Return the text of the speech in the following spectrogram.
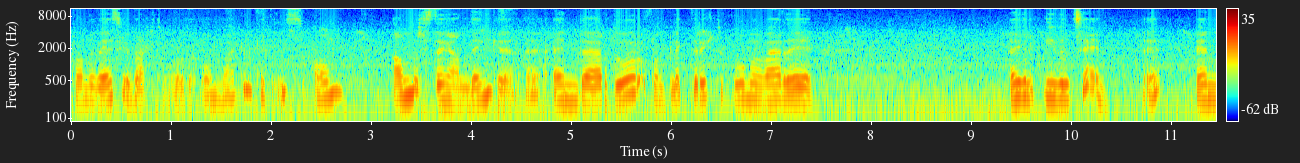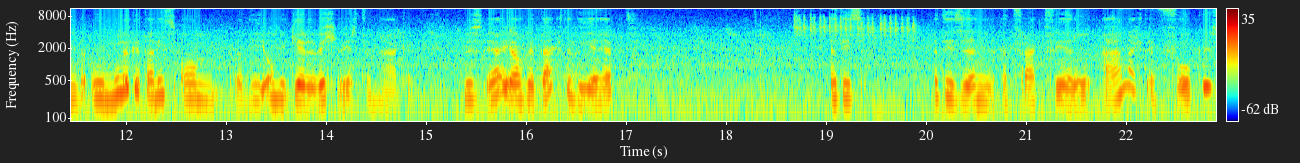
van de wijs gebracht te worden. Hoe makkelijk het is om anders te gaan denken. Hè. En daardoor op een plek terecht te komen waar je eigenlijk niet wilt zijn. Hè. En hoe moeilijk het dan is om die omgekeerde weg weer te maken. Dus ja, jouw gedachten die je hebt, het, is, het, is een, het vraagt veel aandacht en focus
